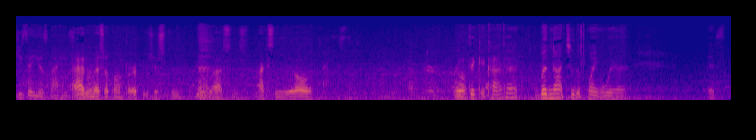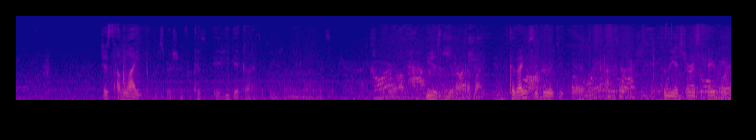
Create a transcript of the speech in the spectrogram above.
She said he was not his. I had to mess up on purpose just to get glasses. I can see it all. like thick contact, but not to the point where it's just a light prescription. Because if you get glasses, you don't need a mess up your eyes. You just need like a light. Because I used to do it to get uh, contact, so the insurance would pay for it.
